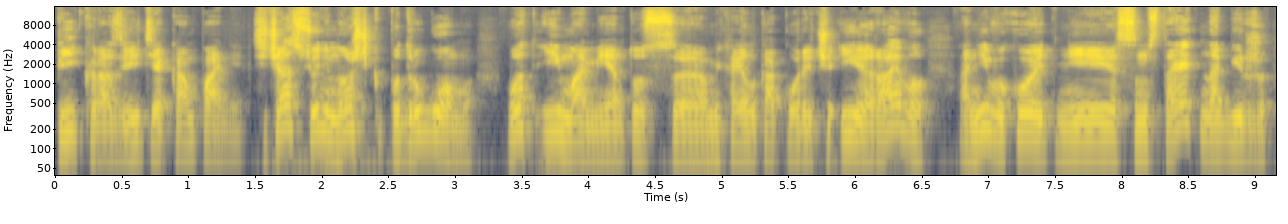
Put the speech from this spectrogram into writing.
пик развития компании. Сейчас все немножечко по-другому. Вот и Моментус э, Михаила Кокорича, и Arrival, они выходят не самостоятельно на биржу,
